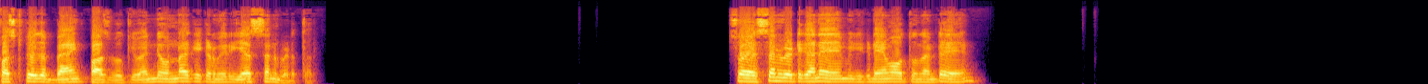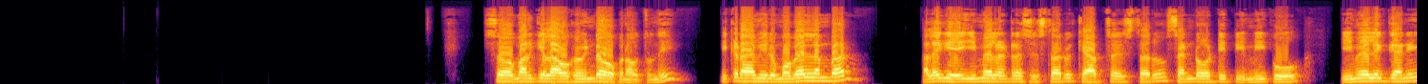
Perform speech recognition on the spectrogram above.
first page bank passbook. ఇవన్నీ ఉన్నాక ఇక్కడ మీరు ఎస్ అని పెడతారు. సో ఎస్ అని పెట్టగానే మీకు ఇక్కడ ఏమవుతుందంటే సో మనకి ఇలా ఒక విండో ఓపెన్ అవుతుంది. ఇక్కడ మీరు మొబైల్ నెంబర్ అలాగే ఈమెయిల్ అడ్రస్ ఇస్తారు క్యాప్చా ఇస్తారు సెండ్ ఓటీపీ మీకు ఈమెయిల్కి కానీ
